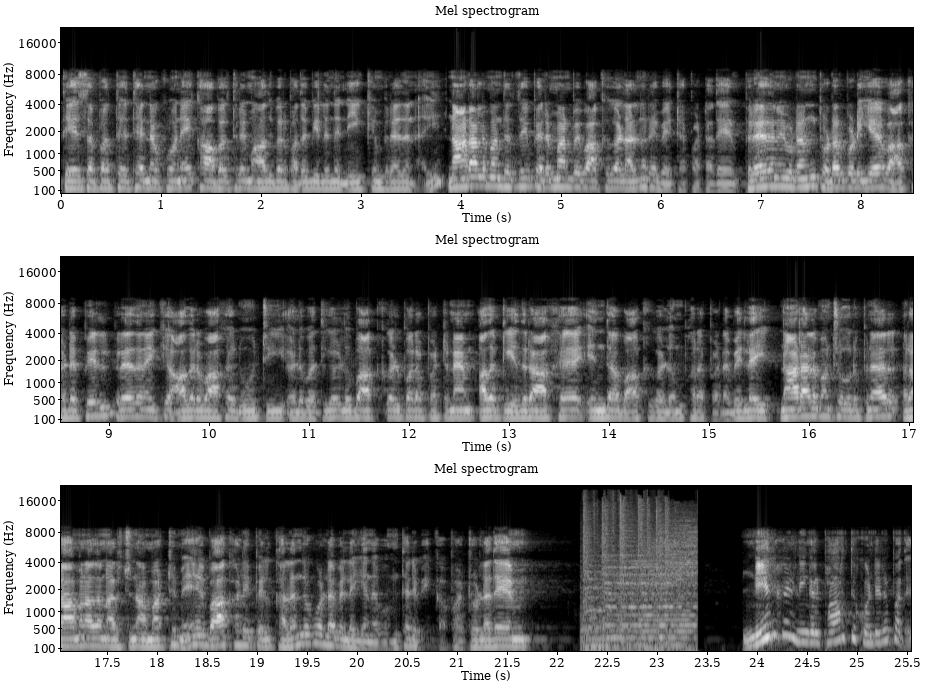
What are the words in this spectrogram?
தேசப்பத்து தென்னகோனே காவல்துறை அதிபர் பதவியிலிருந்து நீக்கும் பிரதனை நாடாளுமன்றத்தில் பெரும்பான்மை வாக்குகளால் நிறைவேற்றப்பட்டது. பிரேதனையுடன் தொடர்புடைய வாக்கெடுப்பில் பிரேதனைக்கு ஆதரவாக நூற்றி எழுபத்தி ஏழு வாக்குகள் பெறப்பட்டன. அதற்கு எதிராக எந்த வாக்குகளும் பெறப்படவில்லை. நாடாளுமன்ற உறுப்பினர் ராமநாதன் அர்ஜுனா மட்டுமே வாக்களிப்பில் கலந்து கொள்ளவில்லை எனவும் தெரிவிக்கப்பட்டுள்ளது. நேர்கள் நீங்கள் பார்த்து கொண்டிருப்பது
